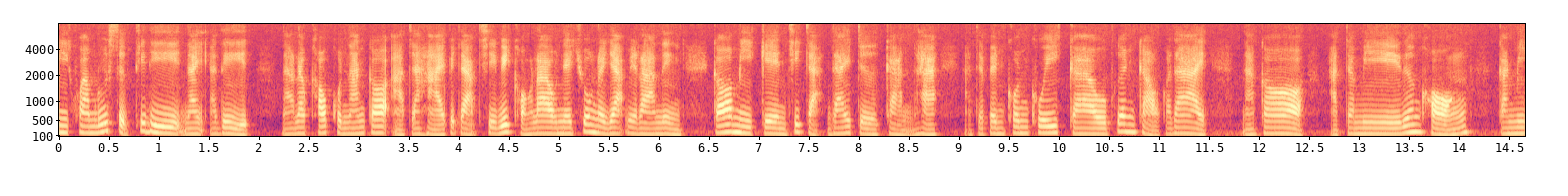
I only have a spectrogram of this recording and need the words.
มีความรู้สึกที่ดีในอดีตนะแล้วเขาคนนั้นก็อาจจะหายไปจากชีวิตของเราในช่วงระยะเวลาหนึ่ง ก็มีเกณฑ์ที่จะได้เจอกันนะคะอาจจะเป็นคนคุยเก่าเพื่อนเก่าก็ได้นะก็ อาจจะมีเรื่องของการมี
